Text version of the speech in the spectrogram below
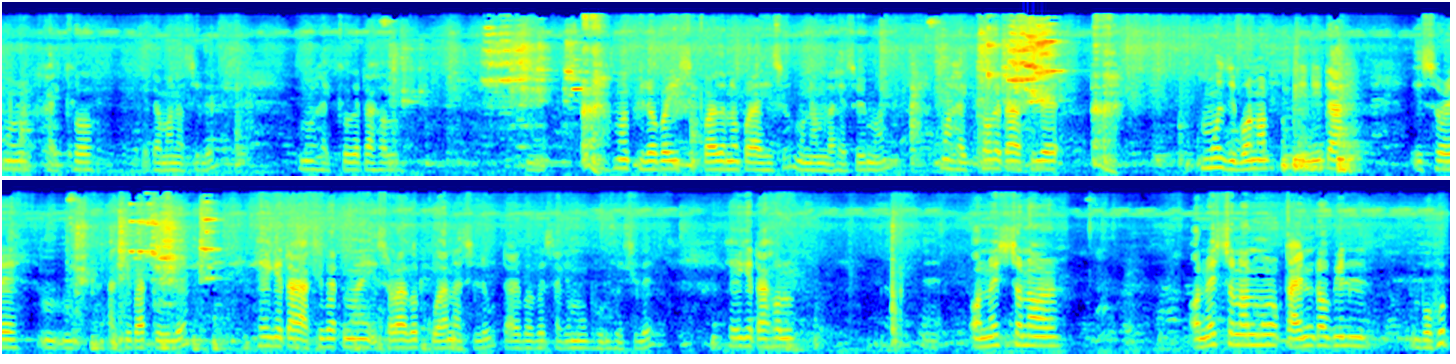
মোৰ সাক্ষ্য কেইটামান আছিলে। মোৰ সাক্ষ্যকেইটা হ'ল মই ফিলবাৰী চিপাজানৰ পৰা আহিছোঁ। মোৰ নাম লাহেশ্বৰী মান মোৰ সাক্ষ্যকেইটা আছিলে মোৰ জীৱনত তিনিটা ঈশ্বৰে আশীৰ্বাদ কৰিলে। সেইকেইটা আশীৰ্বাদ মই ঈশ্বৰৰ আগত কোৱা নাছিলোঁ তাৰ বাবে চাগে মোৰ ভুল হৈছিলে। সেইকেইটা হ'ল ঊনৈছ চনৰ ঊনৈছ চনত মোৰ কাৰেণ্টৰ বিল বহুত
